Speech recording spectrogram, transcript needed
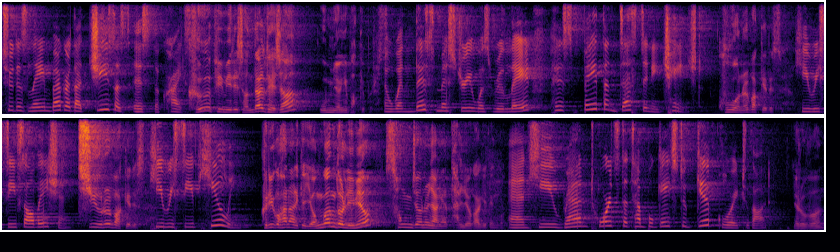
to this lame beggar that Jesus is the Christ. 그 비밀이 전달되자 운명이 바뀌어 버렸어요. And when this mystery was relayed, his faith and destiny changed. 구원을 받게 됐어요. He received salvation. 치유를 받게 됐어요. He received healing. 그리고 하나님께 영광 돌리며 성전을 향해 달려가게 된 거예요. And he ran towards the temple gates to give glory to God. 여러분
